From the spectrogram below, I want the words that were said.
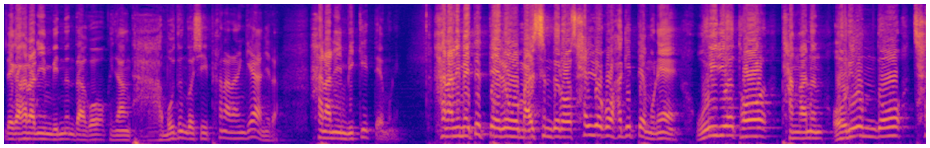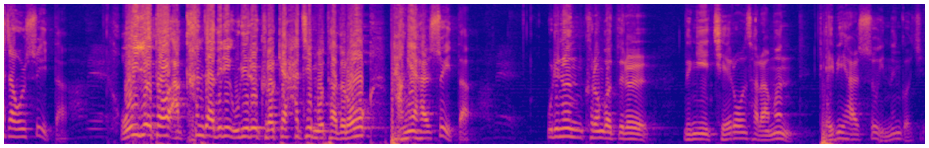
내가 하나님 믿는다고 그냥 다 모든 것이 편안한 게 아니라 하나님 믿기 때문에 하나님의 뜻대로 말씀대로 살려고 하기 때문에 오히려 더 당하는 어려움도 찾아올 수 있다. 오히려 더 악한 자들이 우리를 그렇게 하지 못하도록 방해할 수 있다. 우리는 그런 것들을 능히 지혜로운 사람은 대비할 수 있는 거지.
